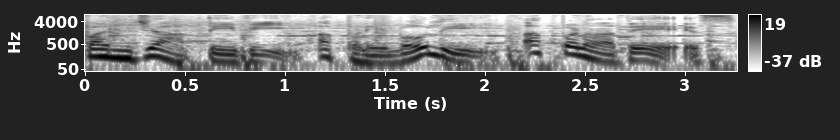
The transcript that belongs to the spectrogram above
ਪੰਜਾਬ ਟੀਵੀ, ਆਪਣੀ ਬੋਲੀ, ਆਪਣਾ ਦੇਸ਼।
